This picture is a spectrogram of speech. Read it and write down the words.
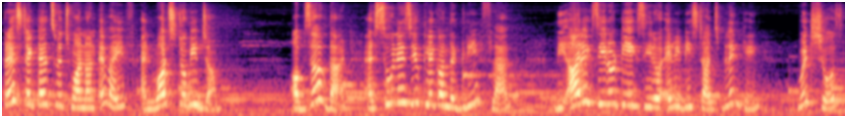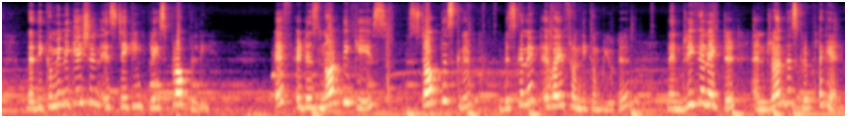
Press tactile switch 1 on Evive and watch Toby jump. Observe that as soon as you click on the green flag, the RX0TX0 LED starts blinking, which shows that the communication is taking place properly. If it is not the case, stop the script, disconnect Evive from the computer, then reconnect it and run the script again.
